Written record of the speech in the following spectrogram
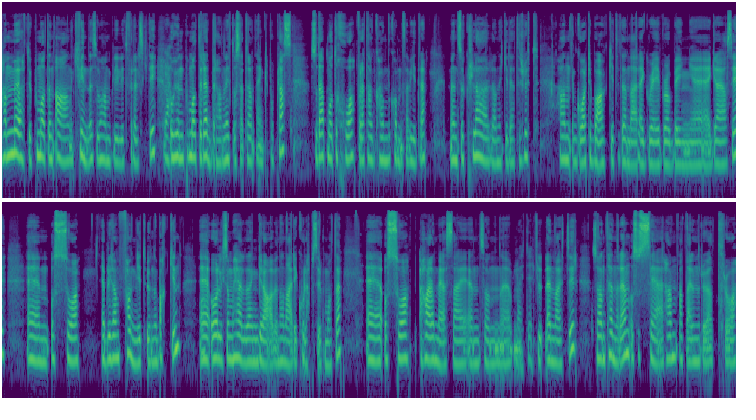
han møter jo på en måte en annen kvinne som han blir litt forelsket i, Ja. og hun på en måte redder han litt og setter han egentlig på plass. Så det er på en måte håp for at han kan komme seg videre. Men så klarer han ikke det til slutt. Han går tilbake til den der grave robbing-greia si, um, og så eh, blir han fanget under bakken, eh, og liksom hele den graven han er i, kollapser, på en måte. Eh, og så har han med seg en sånn eh, Lighter. en lighter, så han tenner den, og så ser han at det er en rød tråd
